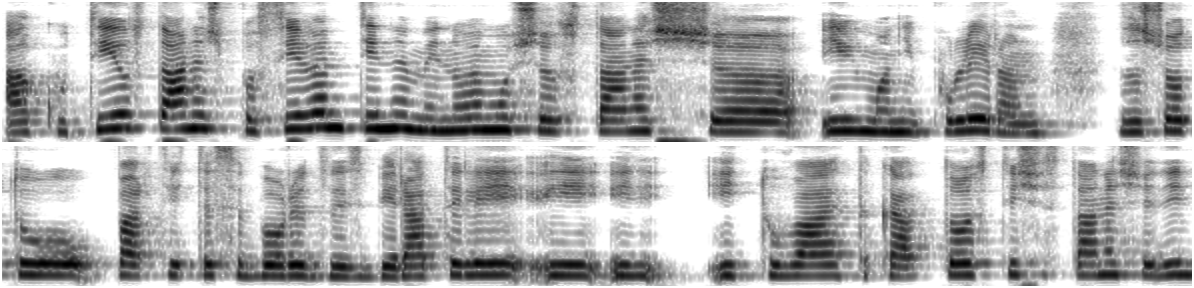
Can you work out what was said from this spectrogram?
ако ти останеш пасивен, ти неминуемо ще останеш а, и манипулиран, защото партиите се борят за избиратели и, и, и това е така. Тоест, ти ще станеш един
